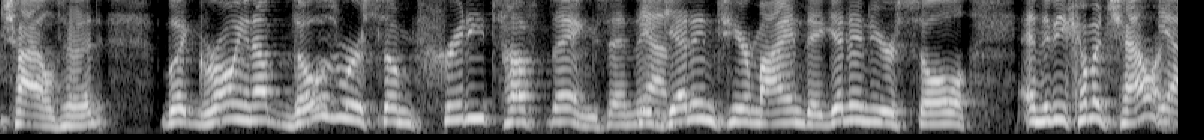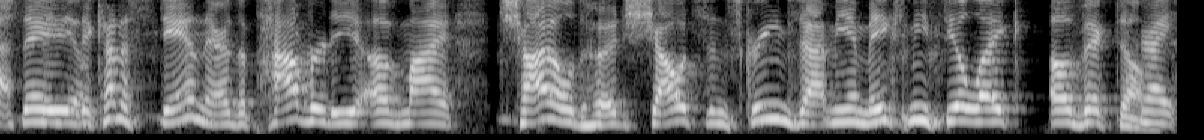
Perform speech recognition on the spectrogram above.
childhood, but growing up, those were some pretty tough things. And they Yeah. get into your mind, they get into your soul, and they become a challenge. Yes, they, they they kind of stand there. The poverty of my childhood shouts and screams at me and makes me feel like a victim. Right.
